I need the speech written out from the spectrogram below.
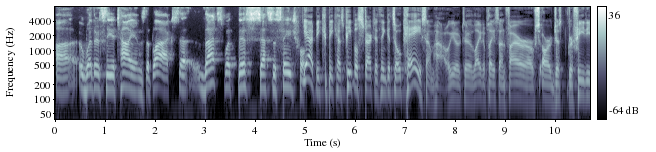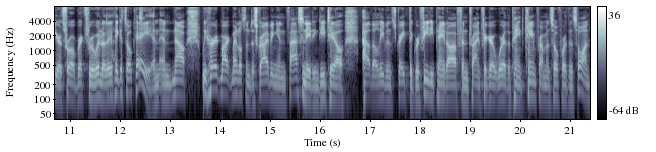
Uh, whether it's the Italians, the blacks, uh, that's what this sets the stage for. Yeah, because people start to think it's okay somehow, you know, to light a place on fire or, or just graffiti or throw a brick through a window. They think it's okay. And and now we heard Mark Mendelson describing in fascinating detail how they'll even scrape the graffiti paint off and try and figure out where the paint came from and so forth and so on.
